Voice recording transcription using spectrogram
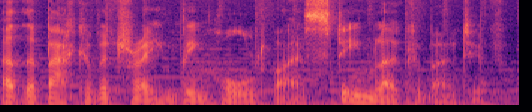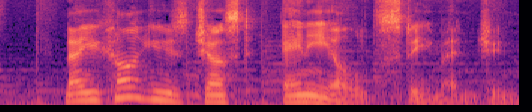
at the back of a train being hauled by a steam locomotive. Now, you can't use just any old steam engine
